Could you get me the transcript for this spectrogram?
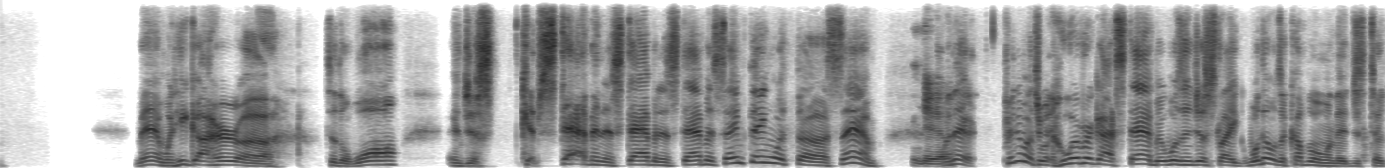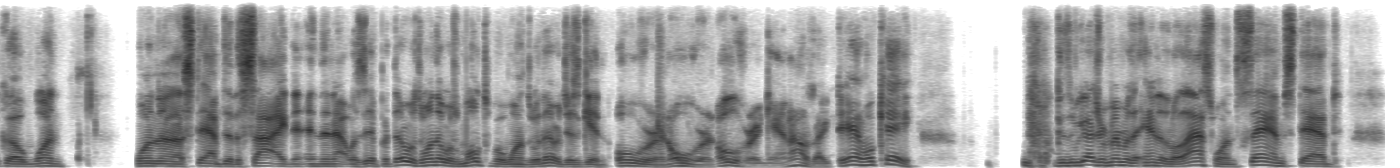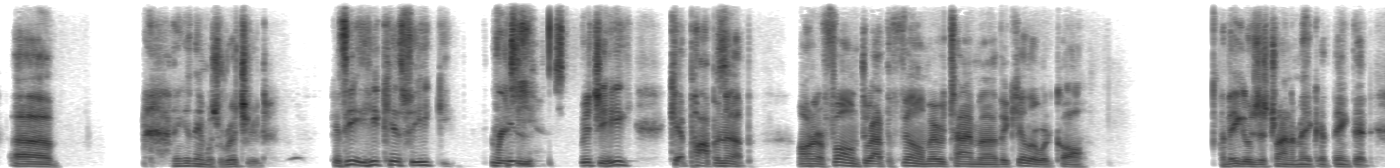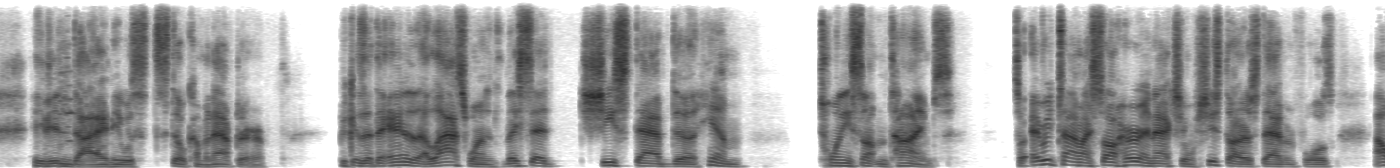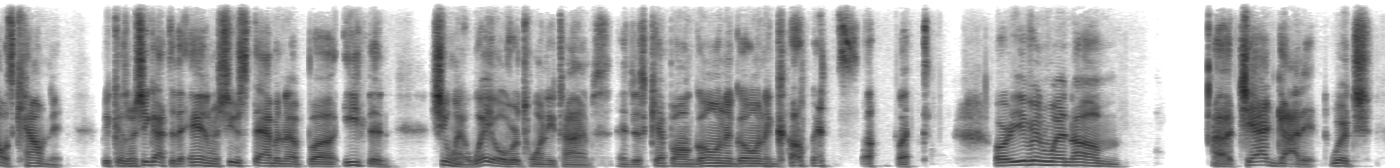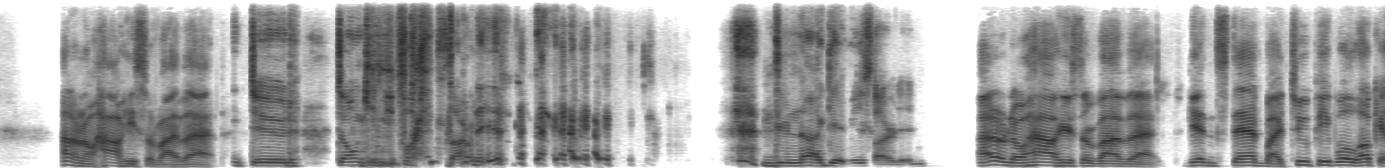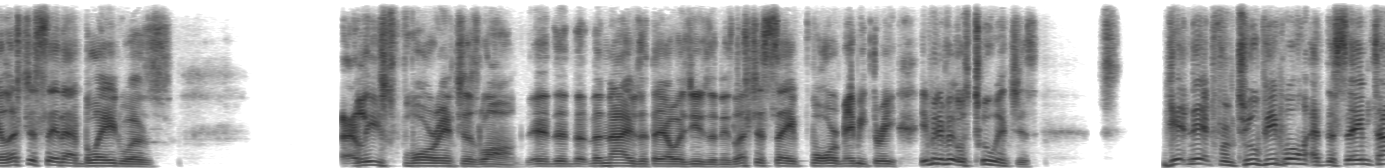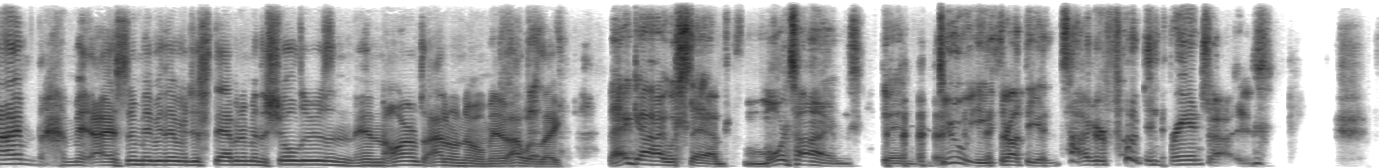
man, when he got her uh to the wall and just kept stabbing and stabbing and stabbing. Same thing with uh Sam. yeah. When they pretty much when whoever got stabbed, it wasn't just like well, there was a couple of them that just took a one one uh stab to the side and, and then that was it. But there was one there was multiple ones where they were just getting over and over and over again. I was like, damn, okay. Because if you guys remember the end of the last one, Sam stabbed uh I think his name was Richard. Because he he kissed he Richie. Richie, he kept popping up on her phone throughout the film every time uh, the killer would call. I think he was just trying to make her think that he didn't die and he was still coming after her. Because at the end of that last one, they said she stabbed uh, him 20 something times. So every time I saw her in action, when she started stabbing fools, I was counting it. Because when she got to the end, when she was stabbing up uh, Ethan, she went way over 20 times and just kept on going and going and going. So, but, or even when um, uh, Chad got it, which I don't know how he survived that. Dude, don't get me fucking started. Do not get me started. I don't know how he survived that. Getting stabbed by two people. Okay, let's just say that blade was at least four inches long. The, the, the, knives that they always use in these, let's just say four, maybe three, even if it was two inches. Getting it from two people at the same time, I assume maybe they were just stabbing him in the shoulders and, and the arms. I don't know, man. I was like, That guy was stabbed more times than Dewey throughout the entire fucking franchise.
